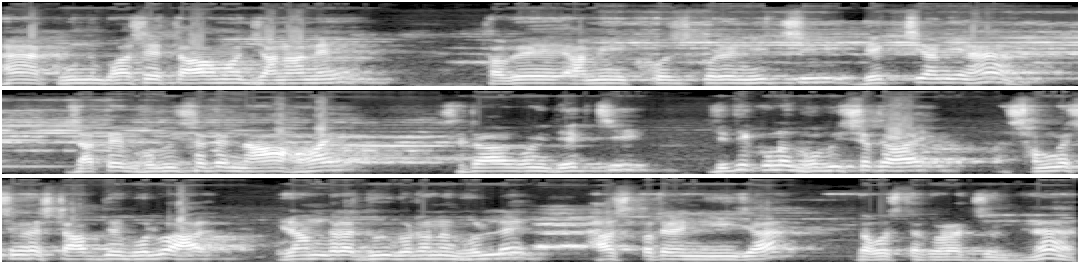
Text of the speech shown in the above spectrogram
হ্যাঁ কোন বাসে তাও আমার জানা নেই। তবে আমি খোঁজ করে নিচ্ছি, দেখছি আমি হ্যাঁ। যাতে ভবিষ্যতে না হয়, সেটা আমি দেখছি। যদি কোনো ভবিষ্যতে হয়, সঙ্গে সঙ্গে স্টাফদের বলব আর এরম দ্বারা দুর্ঘটনা ঘটলে হাসপাতালে নিয়ে যা ব্যবস্থা করার জন্য। হ্যাঁ।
